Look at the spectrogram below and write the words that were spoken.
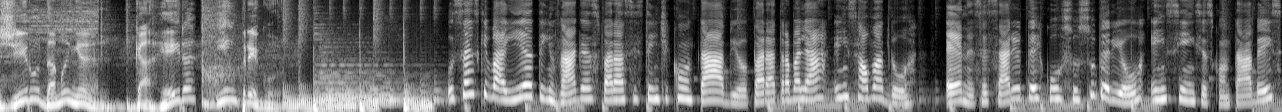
Giro da Manhã. Carreira e emprego. O Sesc Bahia tem vagas para assistente contábil para trabalhar em Salvador. É necessário ter curso superior em Ciências Contábeis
